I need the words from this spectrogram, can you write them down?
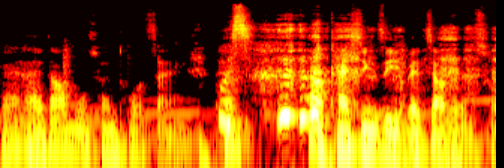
北海道木村拓哉，为什他有开心自己被叫这个错，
